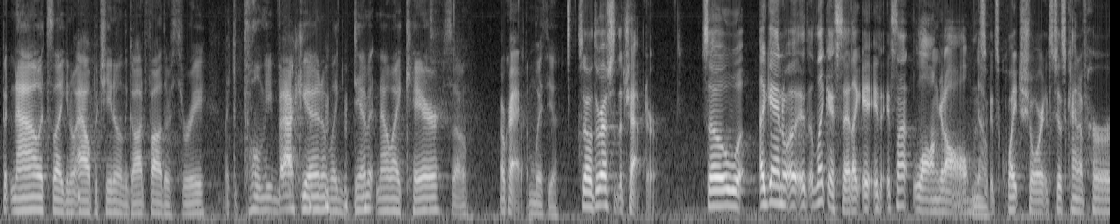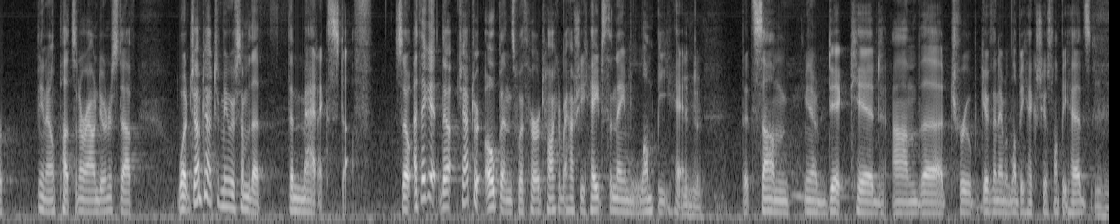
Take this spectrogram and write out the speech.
But now it's like you know Al Pacino and The Godfather Three. Like you pull me back in. I'm like, damn it, now I care. So Okay. I'm with you. So the rest of the chapter. So again, uh, like I said, like it, it- it's not long at all. It's, No. it's quite short. It's just kind of her, you know, putzing around doing her stuff. What jumped out to me was some of the thematic stuff. So I think it, the chapter opens with her talking about how she hates the name Lumpy Head. Mm-hmm. That some you know dick kid on the troop gave the name of Lumpy Head she has lumpy heads. Mm-hmm.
